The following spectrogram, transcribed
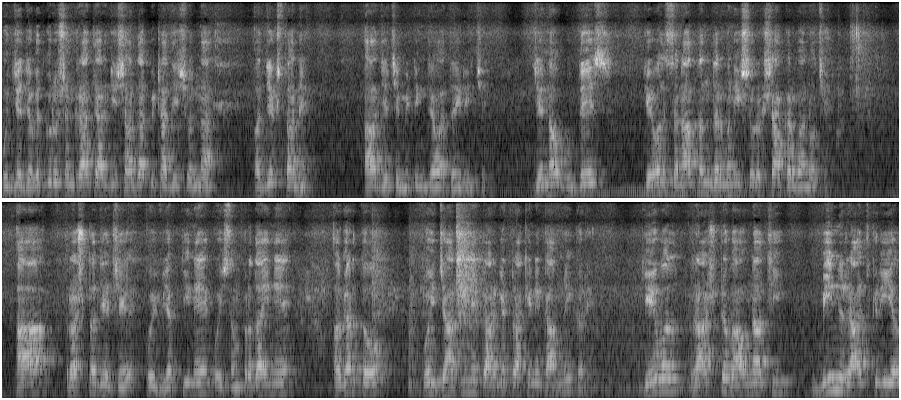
પૂજ્ય જગતગુરુ શંકરાચાર્યજી શારદા પીઠાધીશ્વરના અધ્યક્ષસ્થાને આ જે છે મિટિંગ જવા જઈ રહી છે, જેનો ઉદ્દેશ કેવલ સનાતન ધર્મની સુરક્ષા કરવાનો છે. આ ટ્રસ્ટ જે છે, કોઈ વ્યક્તિને, કોઈ સંપ્રદાયને, અગર તો કોઈ જાતિને ટાર્ગેટ રાખીને કામ નહીં કરે. કેવલ રાષ્ટ્ર ભાવનાથી બિન રાજકીય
